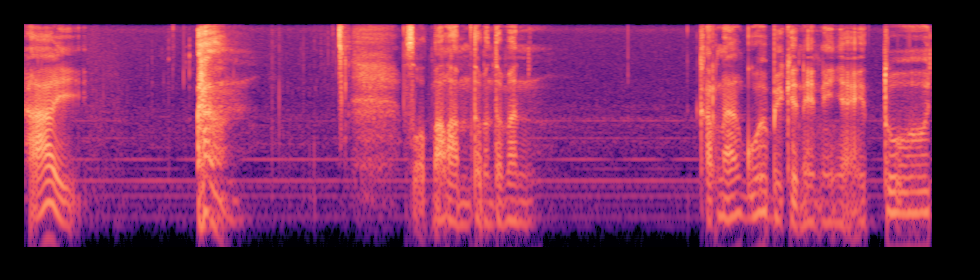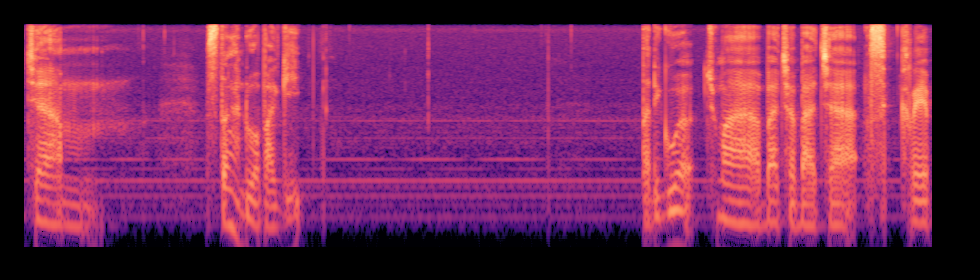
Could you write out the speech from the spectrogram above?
Hai. Selamat malam teman-teman. Karena gue bikin ininya itu jam Setengah dua pagi. Tadi gue cuma baca-baca skrip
